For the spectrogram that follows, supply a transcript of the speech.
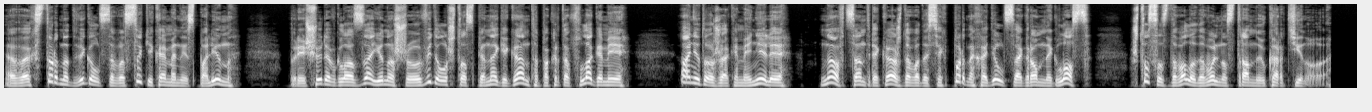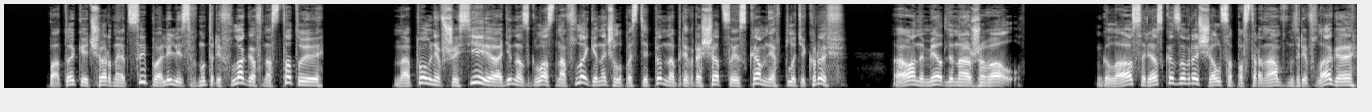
В их сторону двигался высокий каменный исполин. Прищурив глаза, юноша увидел, что спина гиганта покрыта флагами. Они тоже окаменели, но в центре каждого до сих пор находился огромный глаз, что создавало довольно странную картину. Потоки черной ци полились внутрь флагов на статуи. Наполнившись ею, один из глаз на флаге начал постепенно превращаться из камня в плоть и кровь, а он медленно оживал. Глаз резко завращался по сторонам внутри флага,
